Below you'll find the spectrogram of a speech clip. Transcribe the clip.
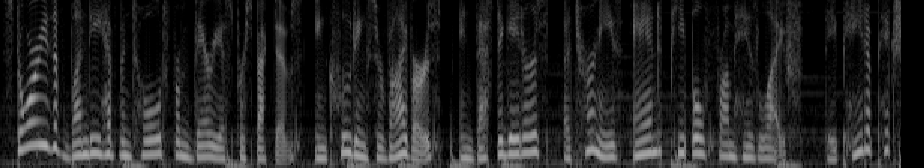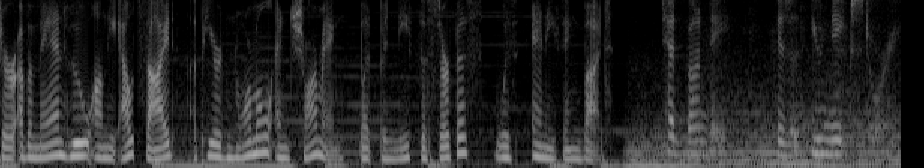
Stories of Bundy have been told from various perspectives, including survivors, investigators, attorneys, and people from his life. They paint a picture of a man who, on the outside, appeared normal and charming, but beneath the surface was anything but. Ted Bundy is a unique story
